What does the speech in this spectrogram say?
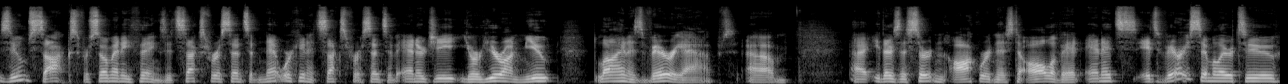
Zoom sucks for so many things. It sucks for a sense of networking. It sucks for a sense of energy. Your you're on mute line is very apt. Um, uh, there's a certain awkwardness to all of it, and it's it's very similar to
